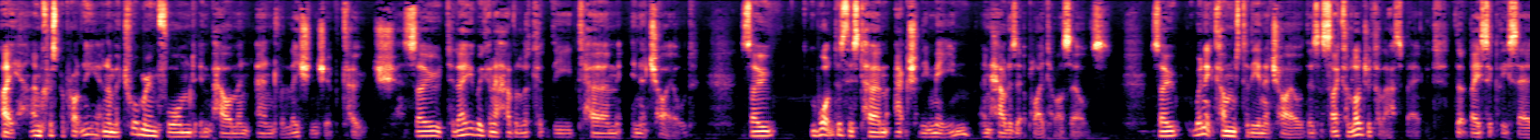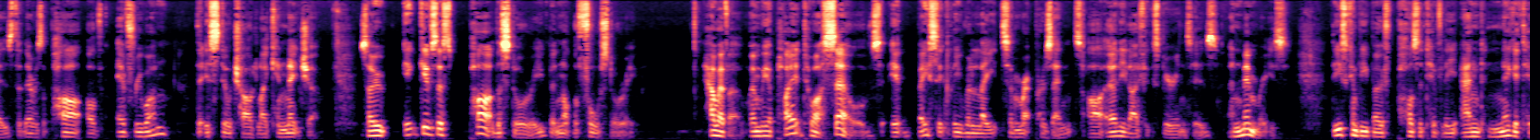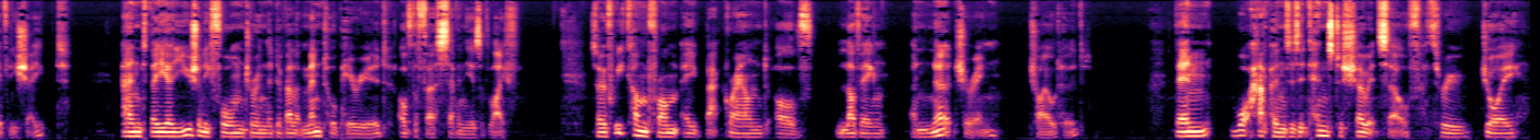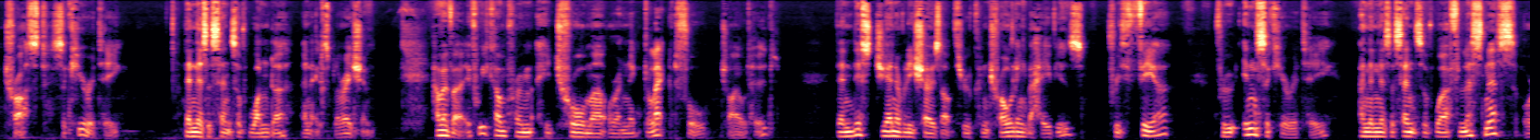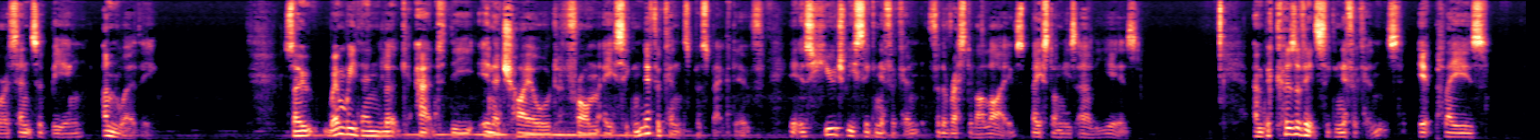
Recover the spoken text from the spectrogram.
Hi, I'm Chris Paprotny and I'm a trauma informed empowerment and relationship coach. So, today we're going to have a look at the term inner child. So, what does this term actually mean and how does it apply to ourselves? So, when it comes to the inner child, there's a psychological aspect that basically says that there is a part of everyone that is still childlike in nature. So, it gives us part of the story, but not the full story. However, when we apply it to ourselves, it basically relates and represents our early life experiences and memories. These can be both positively and negatively shaped, and they are usually formed during the developmental period of the first seven years of life. So, if we come from a background of loving and nurturing childhood, then what happens is it tends to show itself through joy, trust, security, then there's a sense of wonder and exploration. However, if we come from a trauma or a neglectful childhood, then this generally shows up through controlling behaviors, through fear, through insecurity, and then there's a sense of worthlessness or a sense of being unworthy. So, when we then look at the inner child from a significance perspective, it is hugely significant for the rest of our lives based on these early years. And because of its significance, it plays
